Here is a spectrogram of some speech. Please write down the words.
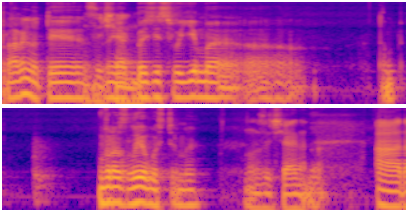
Правильно, ти ну, якби зі своїми там, вразливостями. Ну, звичайно. Да. А,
